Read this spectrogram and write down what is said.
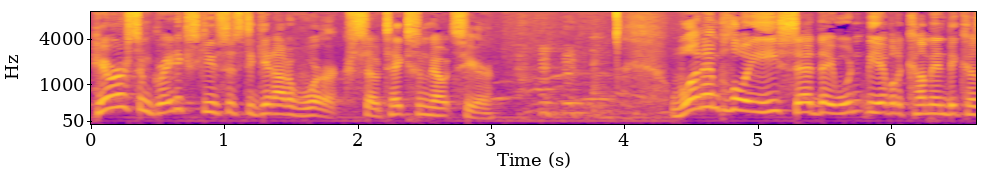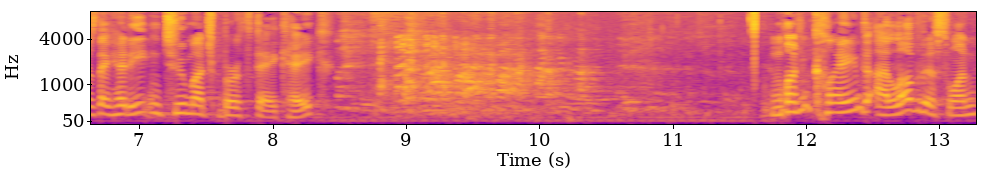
Here are some great excuses to get out of work, so take some notes here. One employee said they wouldn't be able to come in because they had eaten too much birthday cake. One claimed, I love this one,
